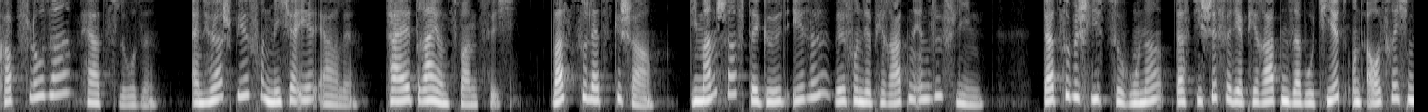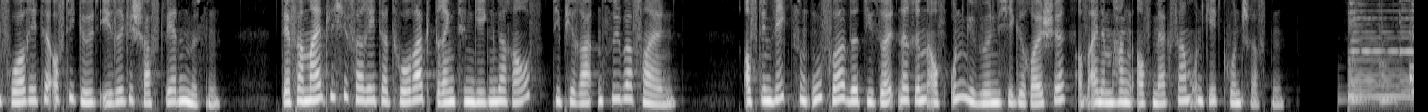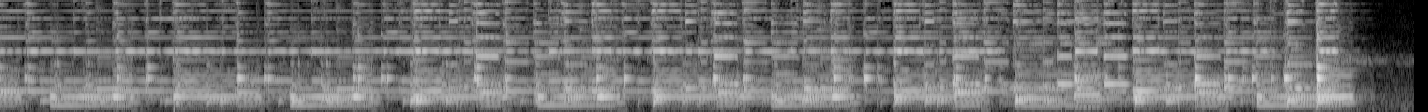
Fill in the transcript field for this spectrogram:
Kopfloser, Herzlose. Ein Hörspiel von Michael Erle. Teil 23. Was zuletzt geschah. Die Mannschaft der Güldesel will von der Pirateninsel fliehen. Dazu beschließt Zoruna, dass die Schiffe der Piraten sabotiert und ausreichend Vorräte auf die Güldesel geschafft werden müssen. Der vermeintliche Verräter Thorak drängt hingegen darauf, die Piraten zu überfallen. Auf dem Weg zum Ufer wird die Söldnerin auf ungewöhnliche Geräusche auf einem Hang aufmerksam und geht kundschaften.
